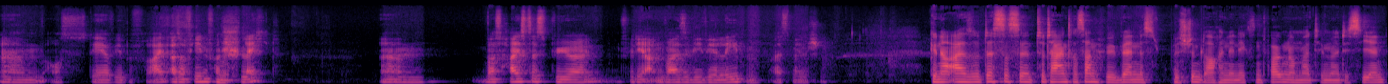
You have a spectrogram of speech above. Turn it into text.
ähm, aus der wir befreit, also auf jeden Fall Mhm. schlecht. Ähm, was heißt das für, für die Art und Weise, wie wir leben als Menschen? Genau, also das ist äh, total interessant. Wir werden es bestimmt auch in den nächsten Folgen nochmal thematisieren.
